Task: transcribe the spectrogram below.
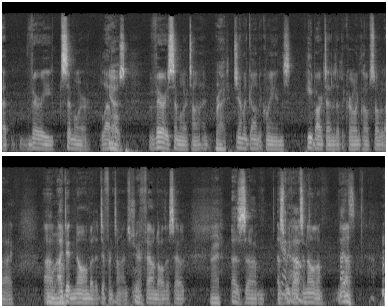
at very similar levels, very similar time. Right. Jim had gone to Queens. He bartended at the curling club, so did I. Oh, Um, wow. I didn't know him, but at different times. But we found all this out Right. as um, as Get we got to know them. Nice. Yeah.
